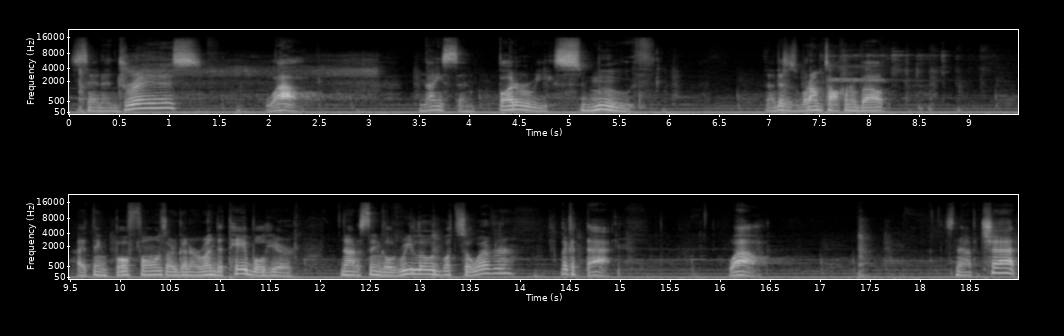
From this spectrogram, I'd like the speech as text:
San Andreas, wow, nice and buttery smooth. Now this is what I'm talking about. I think both phones are gonna run the table here. Not a single reload whatsoever. Look at that. Wow. Snapchat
